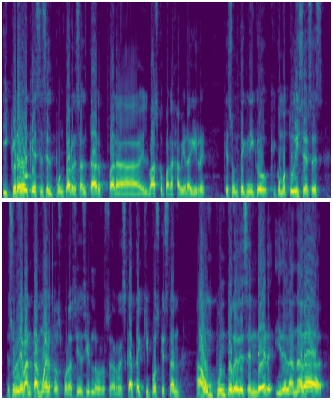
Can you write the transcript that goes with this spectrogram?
Y creo que ese es el punto a resaltar para el Vasco, para Javier Aguirre, que es un técnico que, como tú dices, es, es un levantamuertos, por así decirlo. O sea, rescata equipos que están a un punto de descender y de la nada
